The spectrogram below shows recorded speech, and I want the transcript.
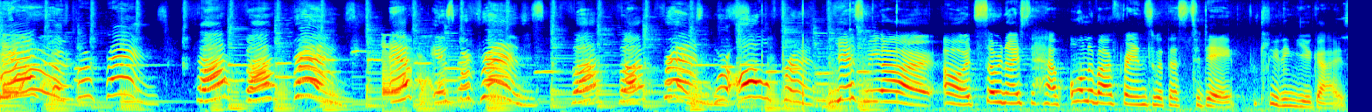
Yeah. we're friends. F, F, friends. F is for friends. F, F, friends. We're all friends. Yes, we are. Oh, it's so nice to have all of our friends with us today, including you guys.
